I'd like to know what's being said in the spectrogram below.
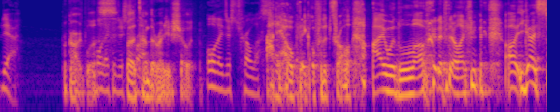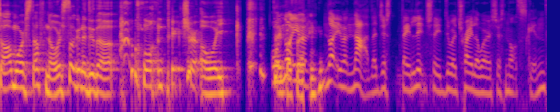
Yeah. Regardless could just by the time they're ready to show it. Or they just troll us. I hope they go for the troll. I would love it if they're like, "Oh, you guys saw more stuff." No, we're still gonna do the one picture a week Or not even not even that. They just they literally do a trailer where it's just not skinned,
